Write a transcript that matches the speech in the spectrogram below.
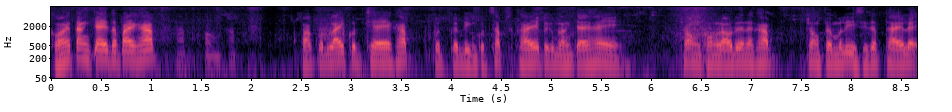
ขอให้ตั้งใจต่อไปครับ ครับขอบคุณครับ ฝากกดไลค์กดแชร์ครับ กดกระดิ่งกด Subscribe เป็นกำลังใจให้ช่องของเราด้วยนะครับ ช่อง Family สีทับไทย และ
